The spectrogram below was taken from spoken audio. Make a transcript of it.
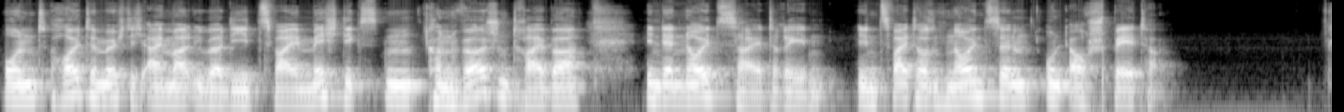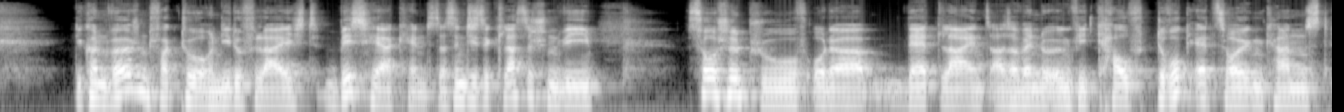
und heute möchte ich einmal über die zwei mächtigsten Conversion-Treiber in der Neuzeit reden, in 2019 und auch später. Die Conversion-Faktoren, die du vielleicht bisher kennst, das sind diese klassischen wie Social Proof oder Deadlines, also wenn du irgendwie Kaufdruck erzeugen kannst,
